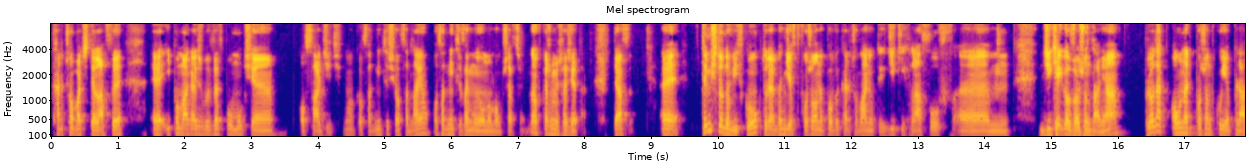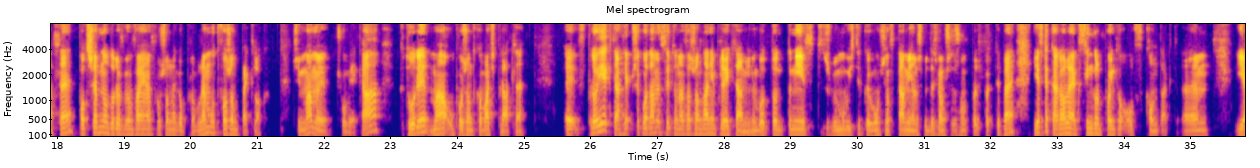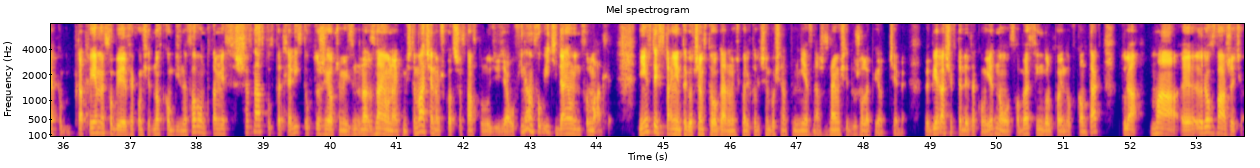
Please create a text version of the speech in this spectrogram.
karczować te lasy e, i pomagać, żeby zespół mógł się osadzić. No, osadnicy się osadlają, osadnicy zajmują nową przestrzeń. No, w każdym razie tak. Teraz e, w tym środowisku, które będzie stworzone po wykarczowaniu tych dzikich lasów, um, dzikiego zarządzania, product owner porządkuje pracę potrzebną do rozwiązania złożonego problemu, tworząc backlog. Czyli mamy człowieka, który ma uporządkować pracę. E, w projektach, jak przekładamy sobie to na zarządzanie projektami, no bo to, to nie jest, żeby mówić tylko i wyłącznie o ale żeby dać Wam szerszą perspektywę, jest taka rola jak single point of contact. Jak pracujemy sobie z jakąś jednostką biznesową, to tam jest 16 specjalistów, którzy o czymś znają na jakimś temacie, na przykład 16 ludzi działu finansów i Ci dają informacje. Nie jesteś w stanie tego często ogarnąć merytorycznie, bo się na tym nie znasz, znają się dużo lepiej od Ciebie. Wybiera się wtedy taką jedną osobę, single point of contact, która ma e, rozważyć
